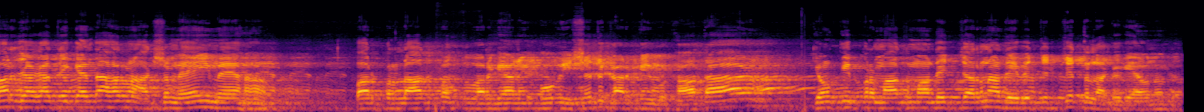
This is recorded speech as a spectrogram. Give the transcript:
ਹਰ ਜਗ੍ਹਾ ਤੇ ਕਹਿੰਦਾ, ਹਰਨਾਕਸ ਮੈਂ ਹੀ ਮੈਂ ਹਾਂ। ਪਰ ਪ੍ਰਲਾਦ ਭਗਤ ਵਰਗਿਆਂ ਨੇ ਉਹ ਵੀ ਸਿੱਧ ਕਰਕੇ ਵਿਖਾਤਾ, ਕਿਉਂਕਿ ਪ੍ਰਮਾਤਮਾ ਦੇ ਚਰਨਾਂ ਦੇ ਵਿੱਚ ਚਿੱਤ ਲੱਗ ਗਿਆ ਉਹਨਾਂ ਦਾ।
